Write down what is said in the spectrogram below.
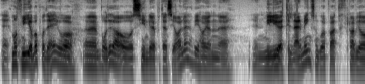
eh, måten vi jobber på, det er jo eh, både da å synliggjøre potensialet. Vi har jo en en miljøtilnærming som går på at klarer vi å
